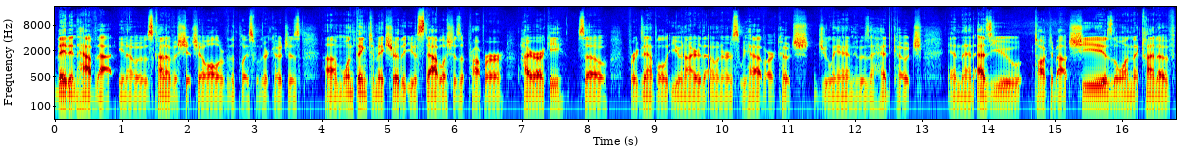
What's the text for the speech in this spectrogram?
they didn't have that. You know, it was kind of a shit show all over the place with their coaches. Um, one thing to make sure that you establish is a proper hierarchy. So for example, you and I are the owners. We have our coach, Julianne, who is a head coach. And then, as you talked about, she is the one that kind of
